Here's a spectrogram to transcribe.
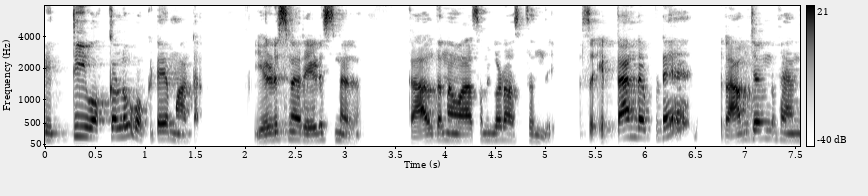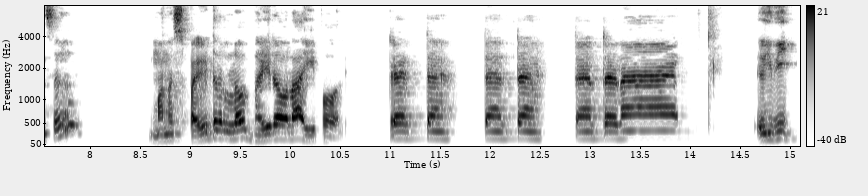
ప్రతి ఒక్కరు ఒకటే మాట. ఏడుస్తున్నారు ఏడుస్తున్నారు. కాలుతున్న వాసన కూడా వస్తుంది. సో ఇట్లాంటప్పుడే రామ్ చరణ్ ఫ్యాన్స్ మన స్పైడర్లో భైరవలా అయిపోవాలి. ఇది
